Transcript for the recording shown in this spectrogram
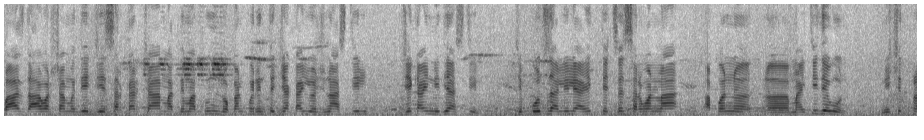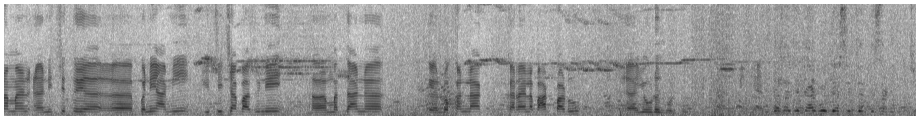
पाच दहा वर्षामध्ये जे सरकारच्या माध्यमातून लोकांपर्यंत ज्या काही योजना असतील जे काही निधी असतील जे पोच झालेले आहेत त्याचं सर्वांना आपण माहिती देऊन निश्चित प्रमाण अ, निश्चित अ, पणे आम्ही युतीच्या बाजूने मतदान लोकांना करायला भाग पाडू एवढंच बोलतो. विकासाचे काय मुद्दे असतील जनतेसाठी तुमचे?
